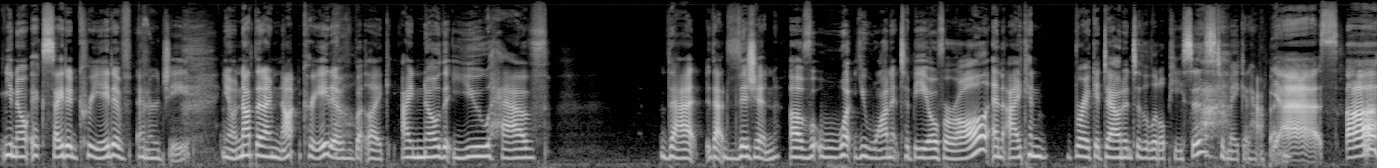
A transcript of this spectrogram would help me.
you know, excited creative energy. You know, not that I'm not creative, but like I know that you have that that vision of what you want it to be overall and I can break it down into the little pieces to make it happen. Yes. Uh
